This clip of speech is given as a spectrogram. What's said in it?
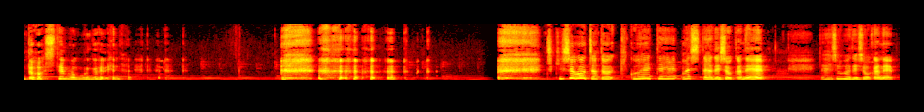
どうしても潜れない。チキショーちゃんと聞こえてましたでしょうかね？大丈夫でしょうかね、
